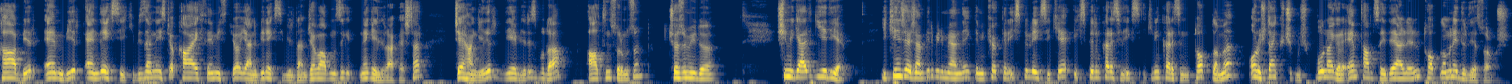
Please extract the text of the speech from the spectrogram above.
K1, M1, N de eksi 2. Bizden ne istiyor? K eksi M istiyor. Yani 1 eksi 1'den cevabımız ne gelir arkadaşlar? Ceyhan gelir diyebiliriz. Bu da 6. sorumuzun çözümüydü. Şimdi geldik 7'ye. İkinci derecen bir bilinmeyen denklemin kökleri x1 ile x2, x1'in karesi ile x2'nin karesinin toplamı 13'ten küçükmüş. Buna göre m tam sayı değerlerinin toplamı nedir diye sormuş.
